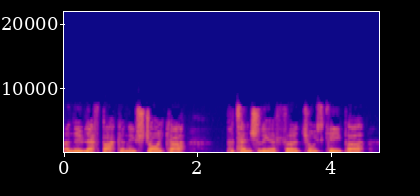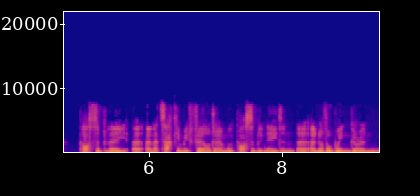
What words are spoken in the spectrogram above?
a new left back, a new striker, potentially a third choice keeper possibly a, an attacking midfielder, and we possibly need an, a, another winger and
